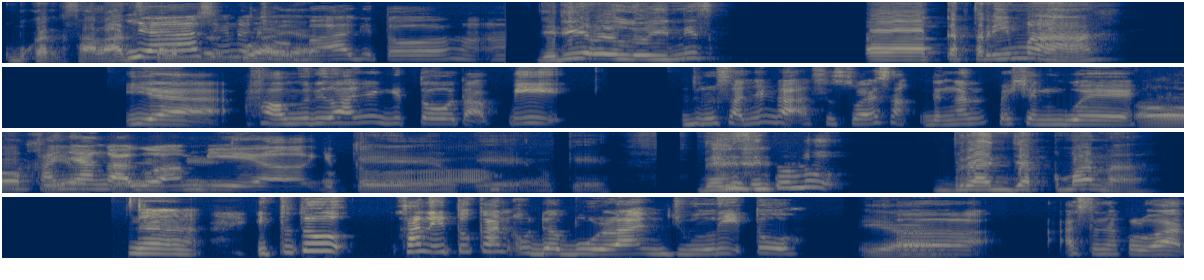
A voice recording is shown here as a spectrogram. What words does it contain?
bukan kesalahan sih ya kalau menurut udah gua ya. coba gitu. Jadi lu ini eh, keterima iya alhamdulillahnya gitu tapi jurusannya nggak sesuai dengan passion gue Oh, makanya nggak gue oke. ambil gitu Oke, oke, oke. Dari situ lu beranjak ke mana? nah itu tuh kan itu kan udah bulan Juli tuh Iya, eh hasilnya keluar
